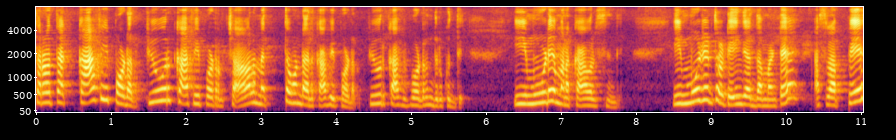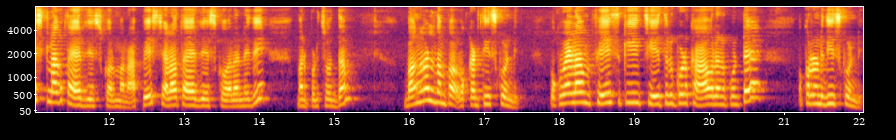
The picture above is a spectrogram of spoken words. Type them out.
తర్వాత coffee powder pure coffee powder చాలా మెత్తగా ఉండాలి coffee powder. Pure coffee powder దొరుకుద్ది. ఈ మూడే మనకు కావాల్సింది. ఈ మూడింటితో ఏం చేద్దామంటే అసలు ఆ పేస్ట్ లాగా తయారు చేసుకోవాలి మనం. ఆ పేస్ట్ ఎలా తయారు చేసుకోవాలనేది మనం ఇప్పుడు చూద్దాం. బంగాళదుంప ఒకటి తీసుకోండి. ఒకవేళ ఫేస్కి చేతులకు కూడా కావాలనుకుంటే ఒక రెండు తీసుకోండి.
